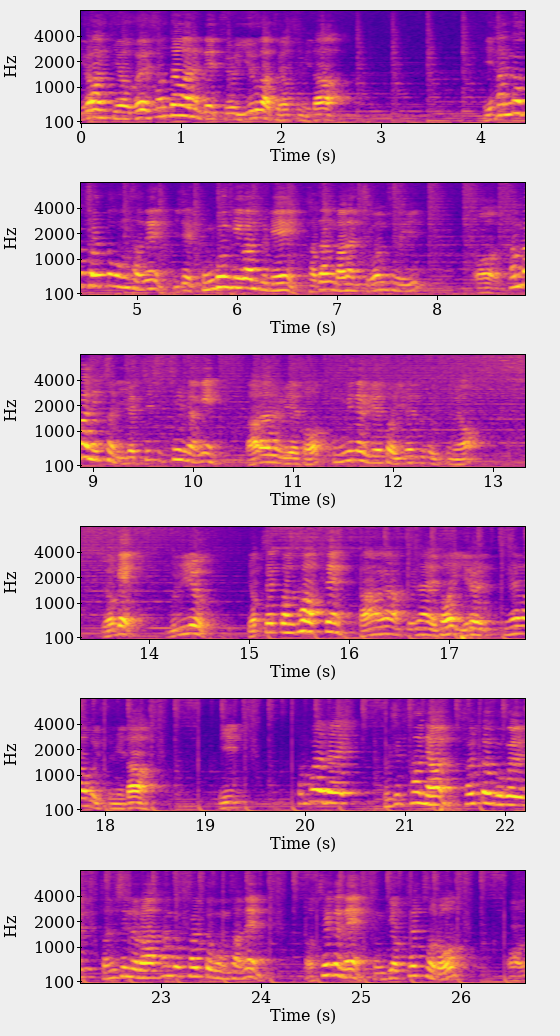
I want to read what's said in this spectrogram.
이러한 기업을 선정하는 데 주요 이유가 되었습니다. 이 한국철도공사는 이제 공공기관 중에 가장 많은 직원 수이 어, 32,277명이 나라를 위해서 국민을 위해서 일해주고 있으며 여객, 물류, 역세권 사업 등 다양한 분야에서 일을 진행하고 있습니다. 이 1894년 철도국을 전신으로 한 한국철도공사는 어, 최근에 중기업 최초로 어,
